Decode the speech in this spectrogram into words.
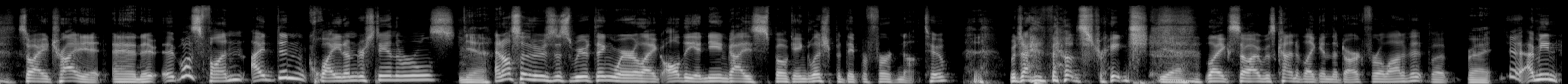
so I tried it and it, it was fun. I didn't quite understand the rules. yeah, And also, there's this weird thing where like all the Indian guys spoke English, but they preferred not to, which I found strange. Yeah. Like, so I was kind of like in the dark for a lot of it, but right. yeah, I mean,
